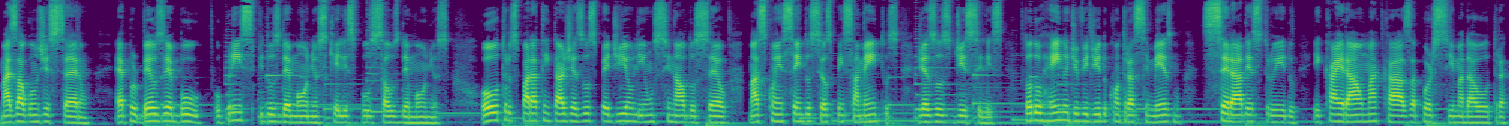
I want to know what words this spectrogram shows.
mas alguns disseram: É por Beuzebu, o príncipe dos demônios, que ele expulsa os demônios. Outros, para tentar Jesus, pediam-lhe um sinal do céu, mas conhecendo seus pensamentos, Jesus disse-lhes: Todo reino dividido contra si mesmo será destruído, e cairá uma casa por cima da outra.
